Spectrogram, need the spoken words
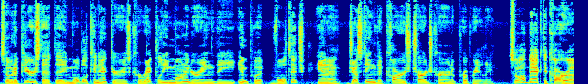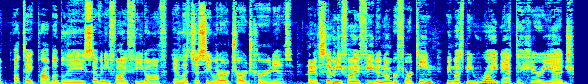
So it appears that the mobile connector is correctly monitoring the input voltage and adjusting the car's charge current appropriately. So I'll back the car up. I'll take probably 75 feet off and let's just see what our charge current is. I have 75 feet of number 14. We must be right at the hairy edge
